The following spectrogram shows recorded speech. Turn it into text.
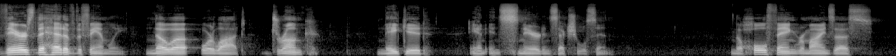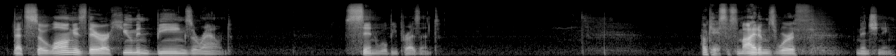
there's the head of the family, Noah or Lot, drunk, naked, and ensnared in sexual sin. And the whole thing reminds us that so long as there are human beings around, sin will be present. Okay, so some items worth mentioning.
